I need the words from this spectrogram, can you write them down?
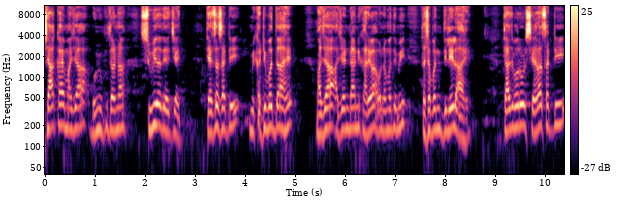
ज्या काय माझ्या भूमिपुत्रांना सुविधा द्यायच्या आहेत त्याच्यासाठी मी कटिबद्ध आहे. माझ्या अजेंडा आणि कार्यावलामध्ये मी तशा दिलेला दिलेलं आहे. त्याचबरोबर शहरासाठी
